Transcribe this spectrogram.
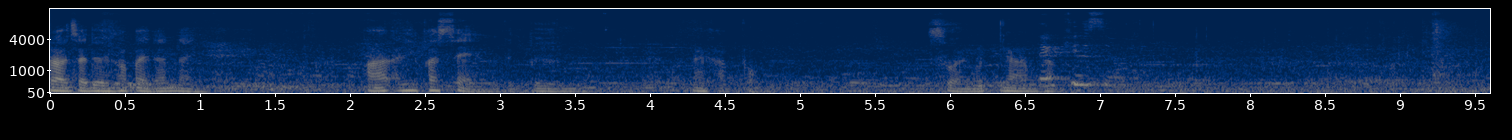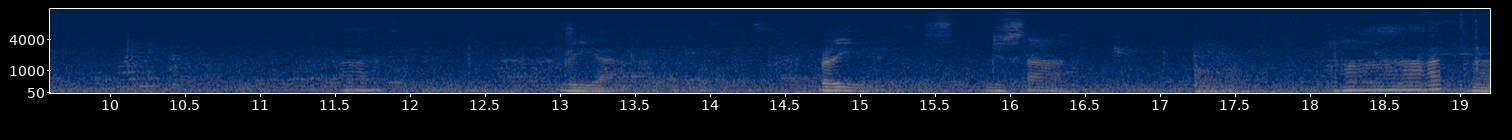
เราจะเดินเข้าไปด้านในพระอันนี้พระแสงเป็นปืนนะครับผมสวยงดงามครับ Thank you so พระเรียรีดิซ่าพาร์ทนะ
